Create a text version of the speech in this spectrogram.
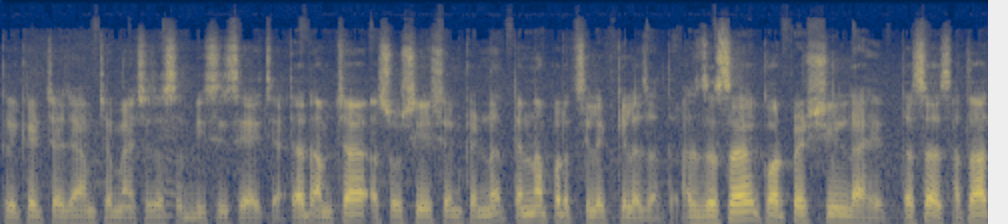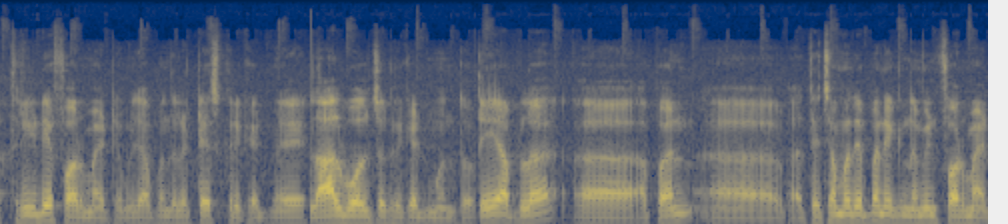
क्रिकेटच्या ज्या आमच्या मॅचेस असतात बीसीसीआयच्या त्यात आमच्या असोसिएशन कडनं त्यांना परत सिलेक्ट केलं जातं. जसं कॉर्पोरेट शिल्ड आहे तसंच आता थ्री डे फॉर्मॅट आहे. म्हणजे आपण त्याला टेस्ट क्रिकेट म्हणजे लाल बॉलचं क्रिकेट म्हणतो. ते आपलं आपण त्याच्यामध्ये पण एक नवीन फॉर्मॅट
